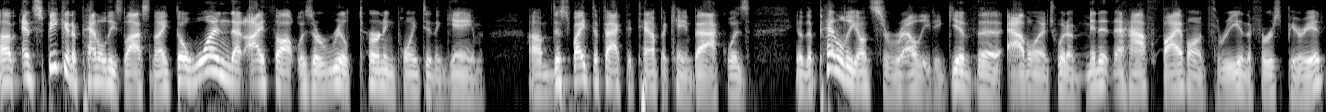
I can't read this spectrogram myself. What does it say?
Um, and speaking of penalties last night, the one that I thought was a real turning point in the game, um, despite the fact that Tampa came back, was you know, the penalty on Cirelli to give the Avalanche what a minute and a half, five on three in the first period.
